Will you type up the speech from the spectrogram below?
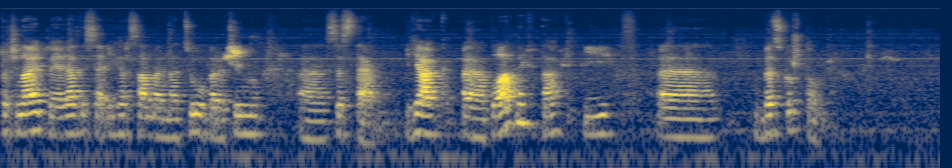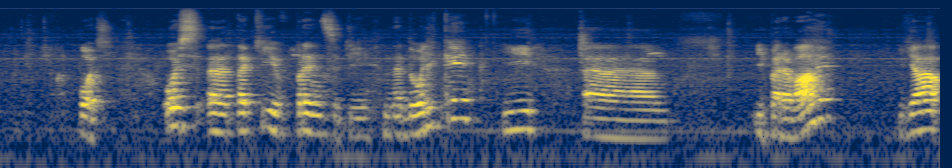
починають появлятися ігор саме на цю операційну е, систему, як е, платних, так і е, безкоштовних. Ось. Ось е, такі, в принципі, недоліки і, е, і переваги. Я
